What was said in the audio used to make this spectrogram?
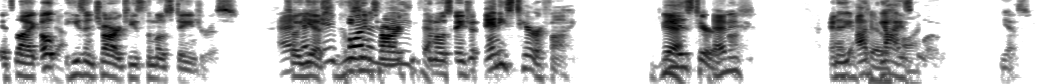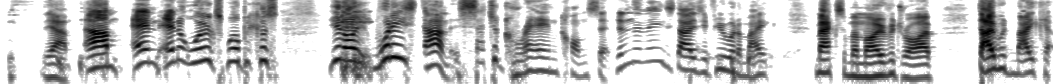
It's like, oh, Yeah. he's in charge, he's the most dangerous. And- So and yes, he's in charge, he's the most dangerous, and he's terrifying. Yeah. He is terrifying. and he's And, and the he's uh, guy's terrifying. low. Yes. Yeah. Um, and and it works well because you know what he's done is such a grand concept. And in these days, if you were to make maximum overdrive, they would make it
